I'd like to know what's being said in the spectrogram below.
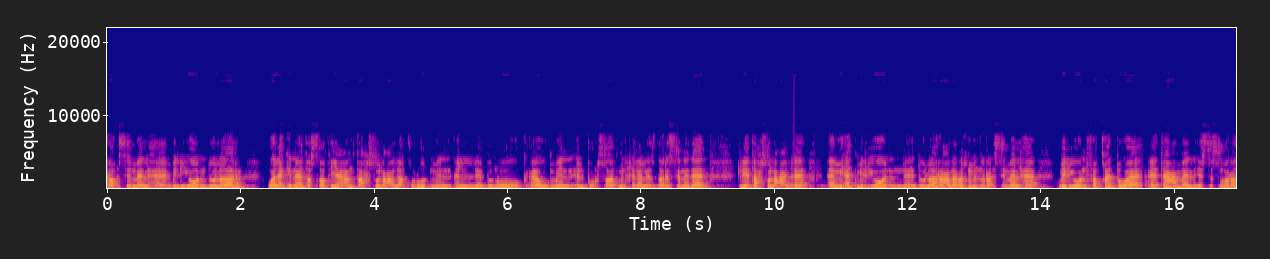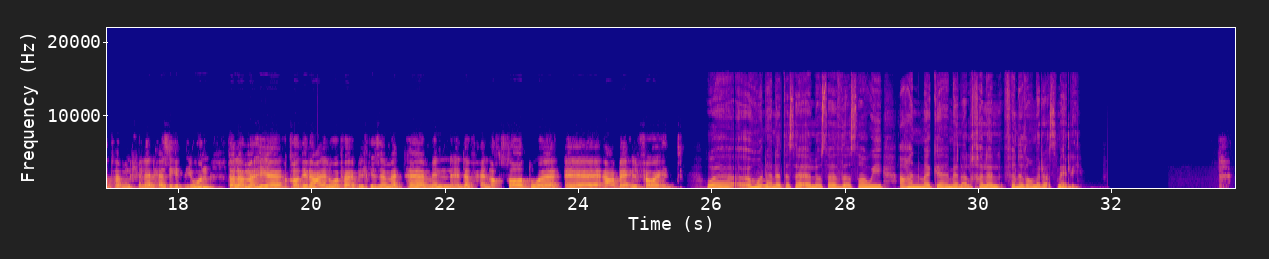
رأس مالها مليون دولار ولكنها تستطيع أن تحصل على قروض من البنوك أو من البورصات من خلال إصدار السندات لتحصل على 100 مليون دولار على الرغم أن رأس مالها مليون فقط وتعمل استثماراتها من خلال هذه الديون طالما هي قادرة على الوفاء بالتزاماتها من دفع الأقساط وأعباء الفوائد. وهنا نتساءل أستاذ صاوي عن مكامن الخلل في النظام الرأسمالي.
